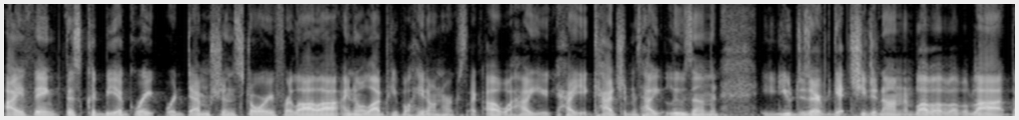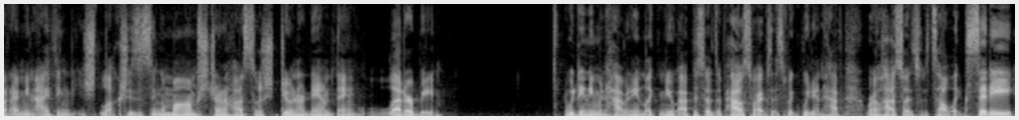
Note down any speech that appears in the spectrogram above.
I think this could be a great redemption story for Lala. I know a lot of people hate on her because like, oh well, how you how you catch them is how you lose them, and you deserve to get cheated on, and blah blah blah blah blah. But I mean, I think look, she's a single mom. She's trying to hustle. She's doing her damn thing. Let her be we didn't even have any like new episodes of Housewives this week. We didn't have Real Housewives of Salt Lake City,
